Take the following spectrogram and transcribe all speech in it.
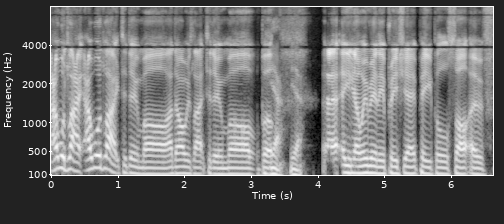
I would like, I would like to do more. I'd always like to do more, but yeah, yeah. Uh, you know, we really appreciate people sort of,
